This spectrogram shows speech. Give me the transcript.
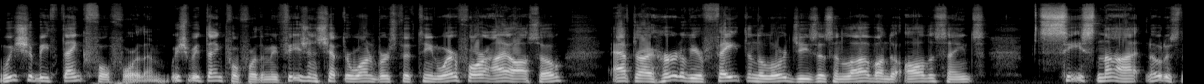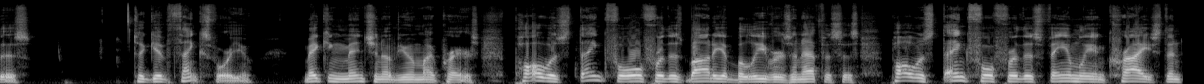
we should be thankful for them. We should be thankful for them. Ephesians chapter 1, verse 15, Wherefore I also, after I heard of your faith in the Lord Jesus and love unto all the saints, cease not, notice this, to give thanks for you making mention of you in my prayers. Paul was thankful for this body of believers in Ephesus. Paul was thankful for this family in Christ. And,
